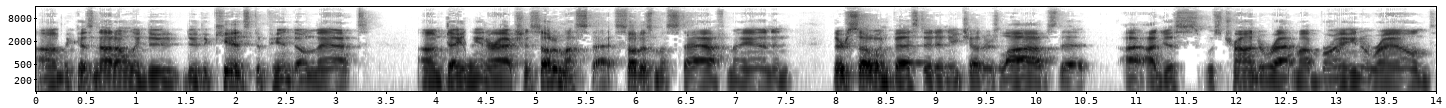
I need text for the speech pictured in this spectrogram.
um, because not only do do the kids depend on that um, daily interaction, so do my staff. So does my staff, man, and they're so invested in each other's lives that I, I just was trying to wrap my brain around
